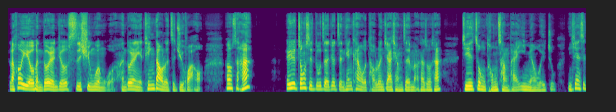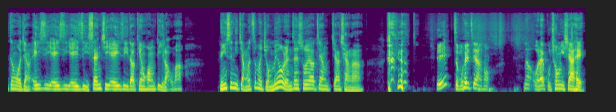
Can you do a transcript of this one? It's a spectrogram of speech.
然后也有很多人就私讯问我，很多人也听到了这句话哦。然后说啊，因为忠实读者就整天看我讨论加强针嘛，他说他。接种同厂牌疫苗为主。你现在是跟我讲 A Z A Z A Z 三剂 A Z 到天荒地老吗？林医师，你讲了这么久，没有人在说要这样加强啊？诶，怎么会这样？哦，那我来补充一下。嘿，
